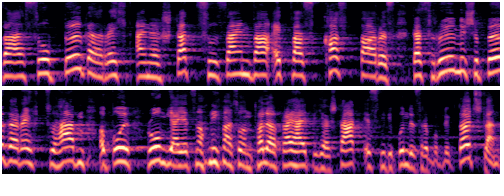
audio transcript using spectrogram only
war es so, Bürgerrecht einer Stadt zu sein, war etwas Kostbares, das römische Bürgerrecht zu haben, obwohl Rom ja jetzt noch nicht mal so ein toller freiheitlicher Staat ist wie die Bundesrepublik Deutschland.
